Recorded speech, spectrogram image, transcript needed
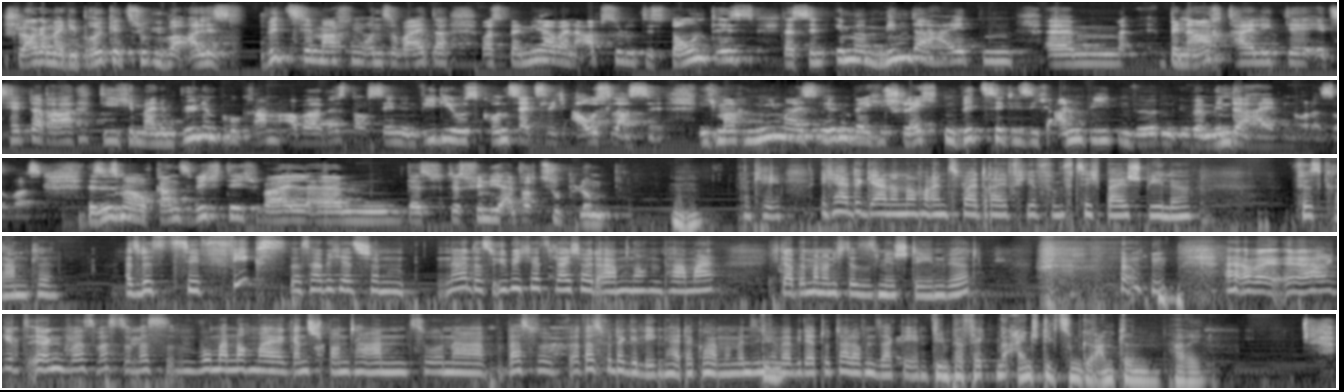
schlage mal die Brücke zu über alles Witze machen und so weiter. Was bei mir aber ein absolutes Don't ist, das sind immer Minderheiten, ähm, Benachteiligte etc., die ich in meinem Bühnenprogramm, aber wirst auch sehen in Videos grundsätzlich auslasse. Ich mache niemals irgendwelche schlechten Witze, die sich anbieten würden über Minderheiten oder sowas. Das ist mir auch ganz wichtig, weil ähm, das, das finde ich einfach zu plump. Okay, ich hätte gerne noch ein, zwei, drei, vier, 50 Beispiele fürs Granteln. Also das C-Fix, das habe ich jetzt schon, ne, das übe ich jetzt gleich heute Abend noch ein paar Mal. Ich glaube immer noch nicht, dass es mir stehen wird. Aber äh, gibt es irgendwas, was, was, wo man noch mal ganz spontan zu einer, was für, was für eine Gelegenheit da kommen, wenn sie mir mal wieder total auf den Sack gehen? Den perfekten Einstieg zum Granteln, Harry.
